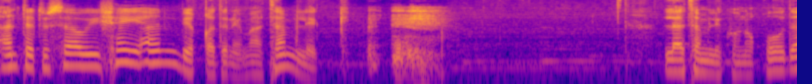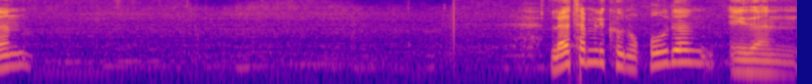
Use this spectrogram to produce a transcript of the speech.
أنت تساوي شيئا بقدر ما تملك. لا تملك نقودا. لا تملك نقودا إذا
